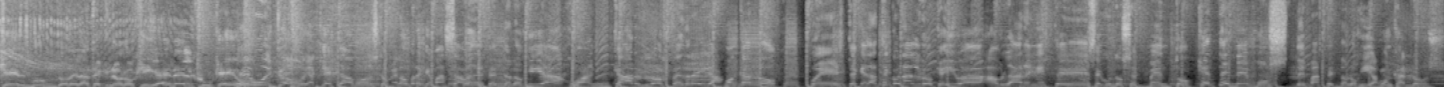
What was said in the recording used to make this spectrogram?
Que el mundo de la tecnología en el juqueo. Here we go. Y aquí estamos con el hombre que más sabe de tecnología, Juan Carlos Pedreira. Juan Carlos, pues te quedaste con algo que iba a hablar en este segundo segmento. ¿Qué tenemos de más tecnología, Juan Carlos?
